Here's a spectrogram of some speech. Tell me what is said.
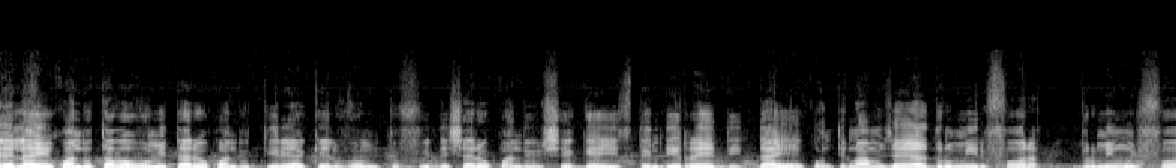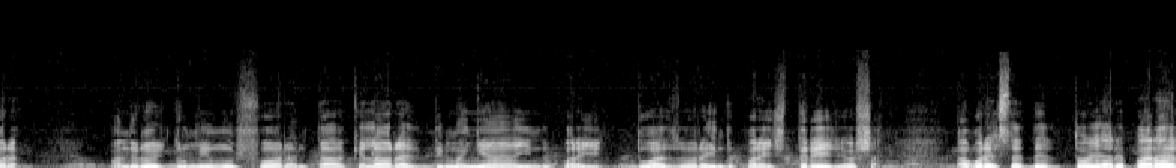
Ela aí quando estava a vomitar, eu quando tirei aquele vômito, fui deixar eu quando eu cheguei, estendi rede, daí continuamos aí a dormir fora, dormimos fora. Quando nós dormimos fora, então aquela hora de manhã, indo para as duas horas, indo para as três, eu agora essa estou a reparar,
